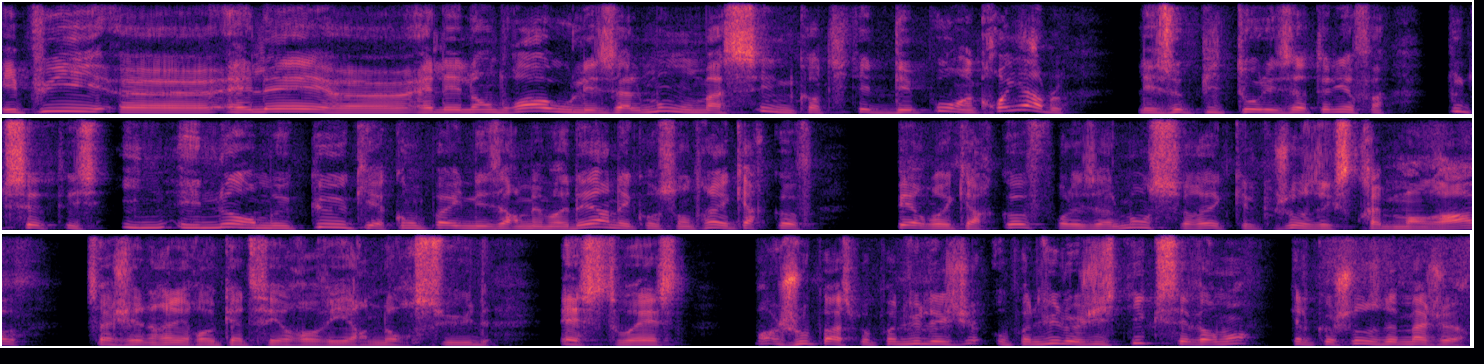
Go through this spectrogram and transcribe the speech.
Et puis, euh, elle est, euh, elle est l'endroit où les Allemands ont massé une quantité de dépôts incroyable. Les hôpitaux, les ateliers, enfin, toute cette énorme queue qui accompagne les armées modernes est concentrée à Kharkov. Perdre Kharkov pour les Allemands serait quelque chose d'extrêmement grave. Ça gênerait les rocades ferroviaires nord-sud, est-ouest. Bon, je vous passe. Au point de vue, au point de vue logistique, c'est vraiment quelque chose de majeur.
